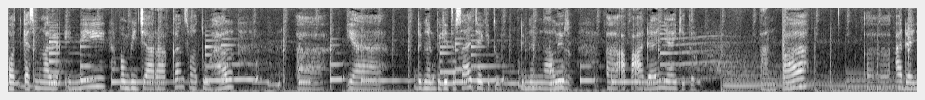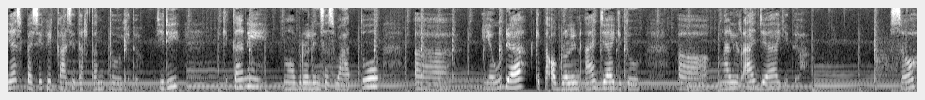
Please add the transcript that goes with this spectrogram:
podcast mengalir ini membicarakan suatu hal uh, ya dengan begitu saja gitu dengan ngalir uh, apa adanya gitu. Tanpa uh, adanya spesifikasi tertentu gitu. Jadi kita nih ngobrolin sesuatu uh, ya udah kita obrolin aja gitu uh, ngalir aja gitu. So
